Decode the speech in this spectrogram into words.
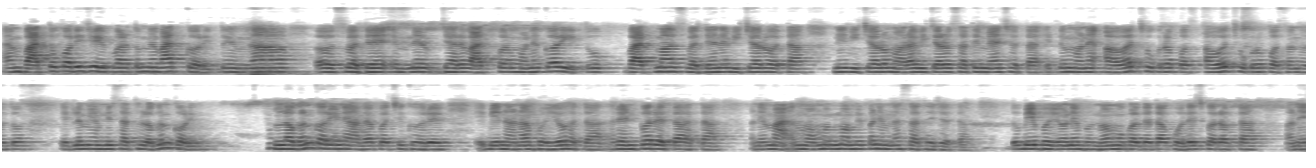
આમ વાત તો કરી છે એકવાર તો મેં વાત કરી. તો એમના સ્વાધ્યાય એમને જ્યારે વાત પર મને કરી તો વાતમાં સ્વાધ્યાયના વિચારો હતા ને વિચારો મારા વિચારો સાથે મેચ હતા. એટલે મને આવા જ છોકરા આવો જ છોકરો પસંદ હતો. એટલે મેં એમની સાથે લગ્ન કર્યું. લગ્ન કરીને આવ્યા પછી ઘરે એ બે નાના ભાઈઓ હતા. રેન્ટ પર રહેતા હતા અને મમ્મી પણ એમના સાથે જ હતા. તો બે ભાઈઓને ભણવા મોકલતા હતા કોલેજ કરાવતા અને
